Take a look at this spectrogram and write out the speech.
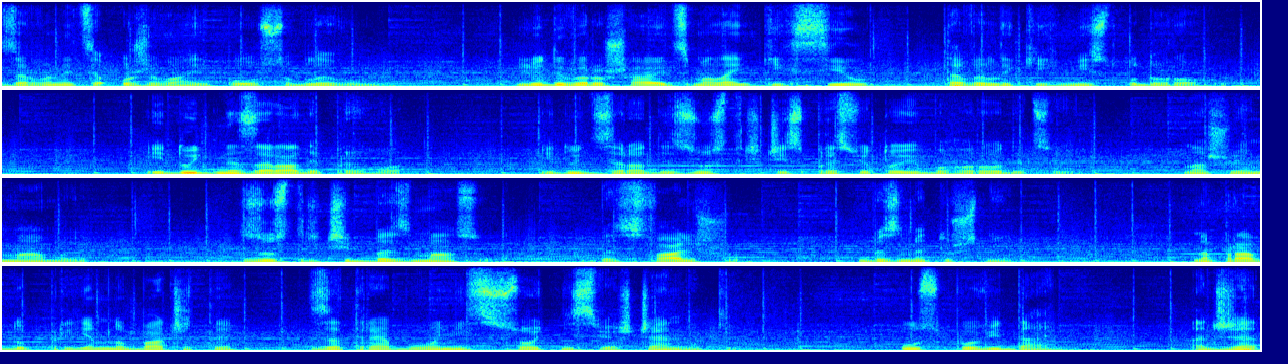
Зарваниця оживає по-особливому. Люди вирушають з маленьких сіл та великих міст у дорогу. Ідуть не заради пригод, ідуть заради зустрічі з Пресвятою Богородицею, нашою мамою, зустрічі без масок, без фальшу, без метушні. Направду приємно бачити затребуваність сотні священників. У сповіданні, адже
